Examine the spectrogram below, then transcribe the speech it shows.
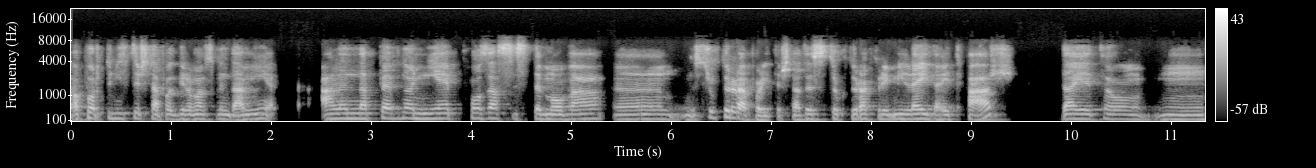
oportunistyczna pod wieloma względami, ale na pewno nie pozasystemowa struktura polityczna. To jest struktura, której Milley daje twarz, daje tą, mm,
